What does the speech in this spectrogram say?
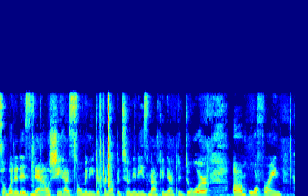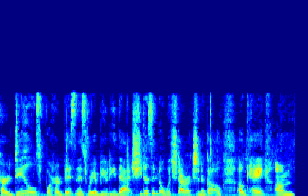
to what it is now. She has so many different opportunities knocking at the door, um, offering her deals for her business, Rare Beauty, that she doesn't know which direction to go. Okay. Um,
